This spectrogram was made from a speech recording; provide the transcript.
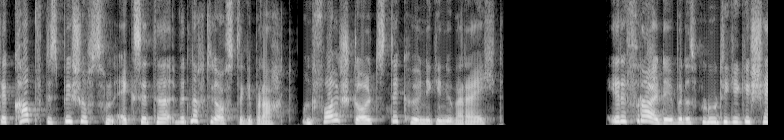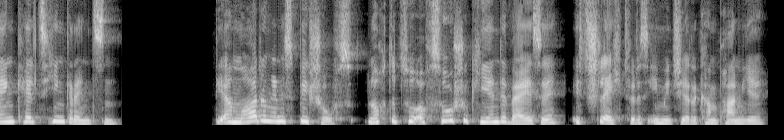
Der Kopf des Bischofs von Exeter wird nach Gloucester gebracht und voll Stolz der Königin überreicht. Ihre Freude über das blutige Geschenk hält sich in Grenzen. Die Ermordung eines Bischofs, noch dazu auf so schockierende Weise, ist schlecht für das Image ihrer Kampagne.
